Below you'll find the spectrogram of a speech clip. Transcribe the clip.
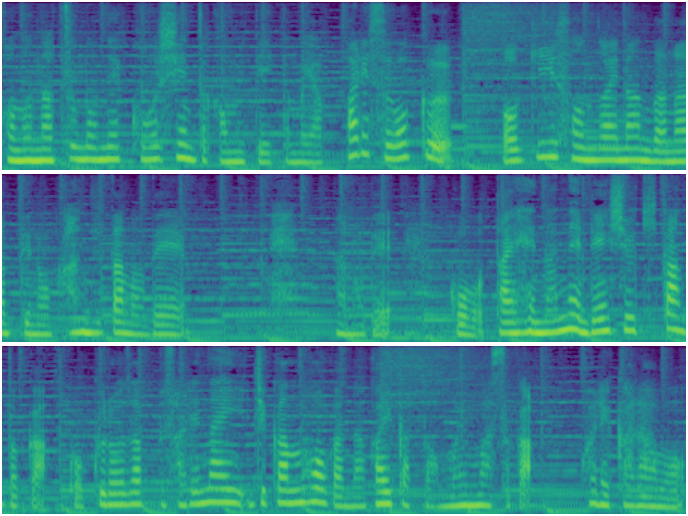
この夏のね甲子園とか見ていてもやっぱりすごく大きい存在なんだなっていうのを感じたのでなのでこう大変なね練習期間とかこうクローズアップされない時間の方が長いかと思いますがこれからも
